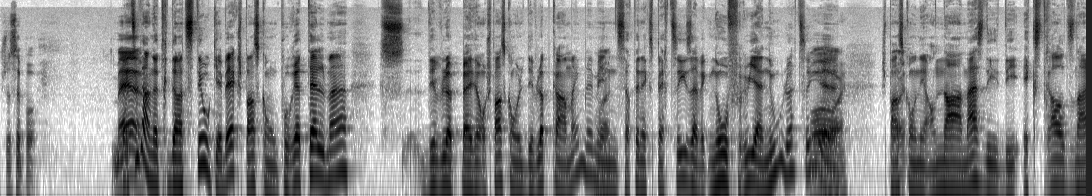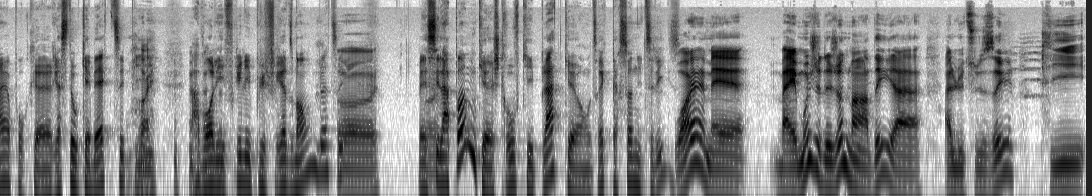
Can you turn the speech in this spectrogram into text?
je sais pas. Mais... Ben, dans notre identité au Québec, je pense qu'on pourrait tellement développer. Ben, je pense qu'on le développe quand même, mais une certaine expertise avec nos fruits à nous. Là, euh, je pense qu'on est on a en masse des, extraordinaires pour rester au Québec, puis avoir les fruits les plus frais du monde. Là, mais c'est la pomme que je trouve qui est plate, qu'on dirait que personne n'utilise. Ouais, mais ben moi j'ai déjà demandé à, l'utiliser. Puis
